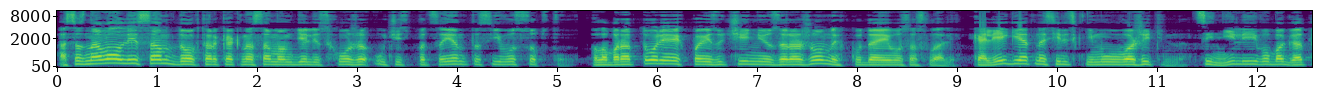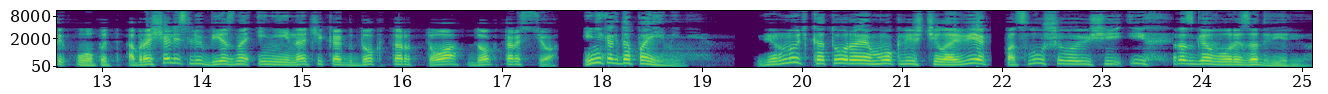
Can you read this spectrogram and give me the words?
Осознавал ли сам доктор, как на самом деле схожа участь пациента с его собственной? В лабораториях по изучению зараженных, куда его сослали, коллеги относились к нему уважительно, ценили его богатый опыт, обращались любезно и не иначе, как доктор то, доктор сё, и никогда по имени. Вернуть которое мог лишь человек, подслушивающий их разговоры за дверью.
